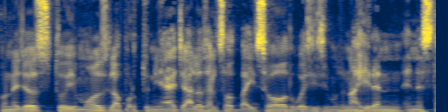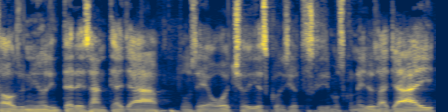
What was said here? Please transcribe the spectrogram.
Con ellos tuvimos la oportunidad de llevarlos al South by Southwest, hicimos una gira en, Estados Unidos interesante allá, no sé, 8 o 10 conciertos que hicimos con ellos allá y,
